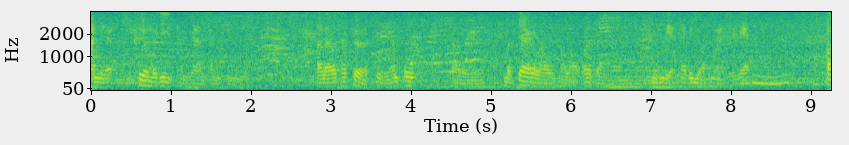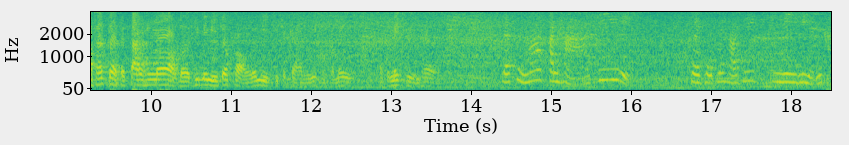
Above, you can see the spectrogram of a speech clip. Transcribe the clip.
อันเนี้ยเครื่องมันจะหยุดทำงานทันที แล้วถ้าเกิดอย่างนั้นปุ๊บทางมาแจ้งเราทางเราก็จะคืนเหรียญให้ไปหยอดใหม่อย่างเงี้ยเพราะถ้าเกิดไปตั้งข้างนอกโดยที่ไม่มีเจ้าของแล้วมีกิจการนี้เขาจะไม่เขาจะไม่คืนให้และส่วนมากปัญหาที่เคยพบไหมคะที่มีเหรียญค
